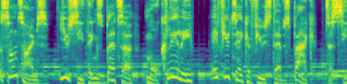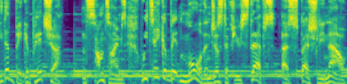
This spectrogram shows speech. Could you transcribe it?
Sometimes you see things better, more clearly, if you take a few steps back to see the bigger picture. And sometimes we take a bit more than just a few steps, especially now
